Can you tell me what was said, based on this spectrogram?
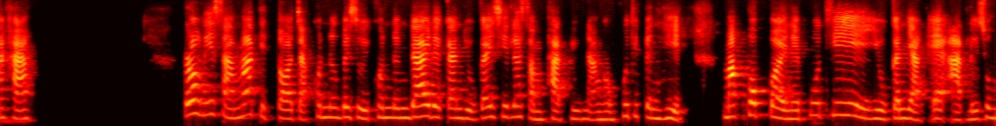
นะคะโรคนี้สามารถติดต่อจากคนหนึงไปสู่อีกคนหนึงได้โดยการอยู่ใกล้ชิดและสัมผัสผิวหนังของผู้ที่เป็นหิดมักพบบ่อยในผู้ที่อยู่กันอย่างแออัดหรือชุม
